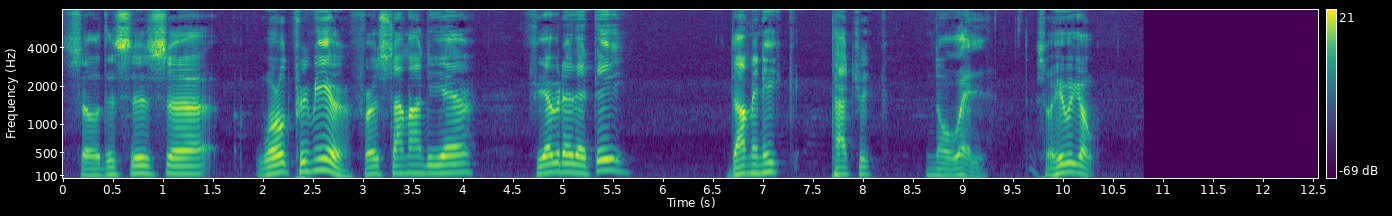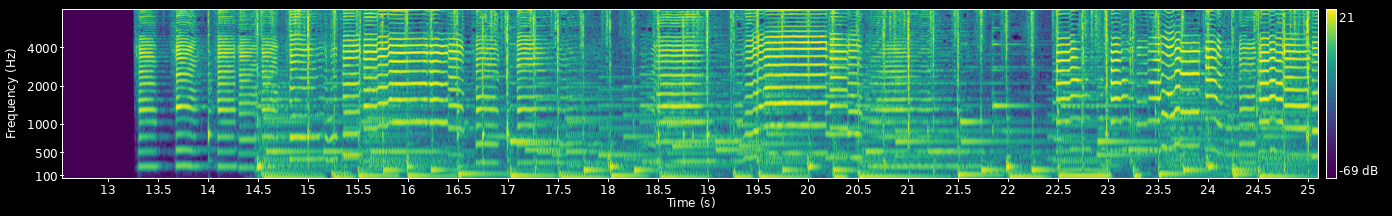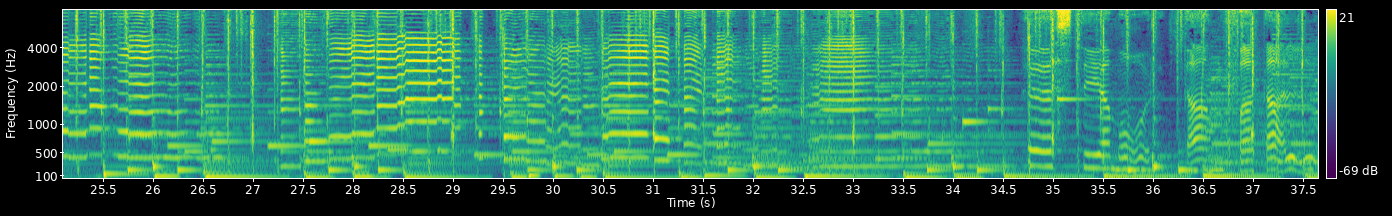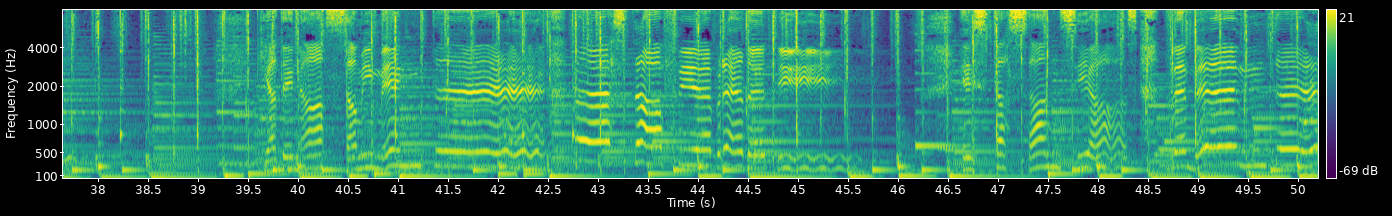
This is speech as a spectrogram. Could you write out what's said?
So this is uh, world premiere, first time on the air. Fiebre de Ti, Dominique Patrick Noel. So here we go. Que atenaza mi mente, esta fiebre de ti, estas ansias dementes,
